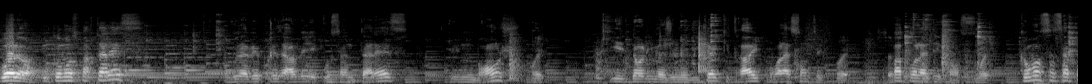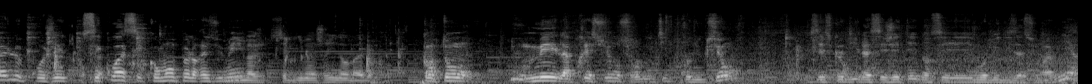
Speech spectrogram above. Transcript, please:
Bon alors, on commence par Thalès. Vous avez préservé au sein de Thalès une branche qui est dans l'imagerie médicale qui travaille pour la santé, pas pour la défense. Comment ça s'appelle le projet C'est quoi C'est comment on peut le résumer C'est l'imagerie nomade. Quand on met la pression sur l'outil de production, c'est ce que dit la CGT dans ses mobilisations à venir,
